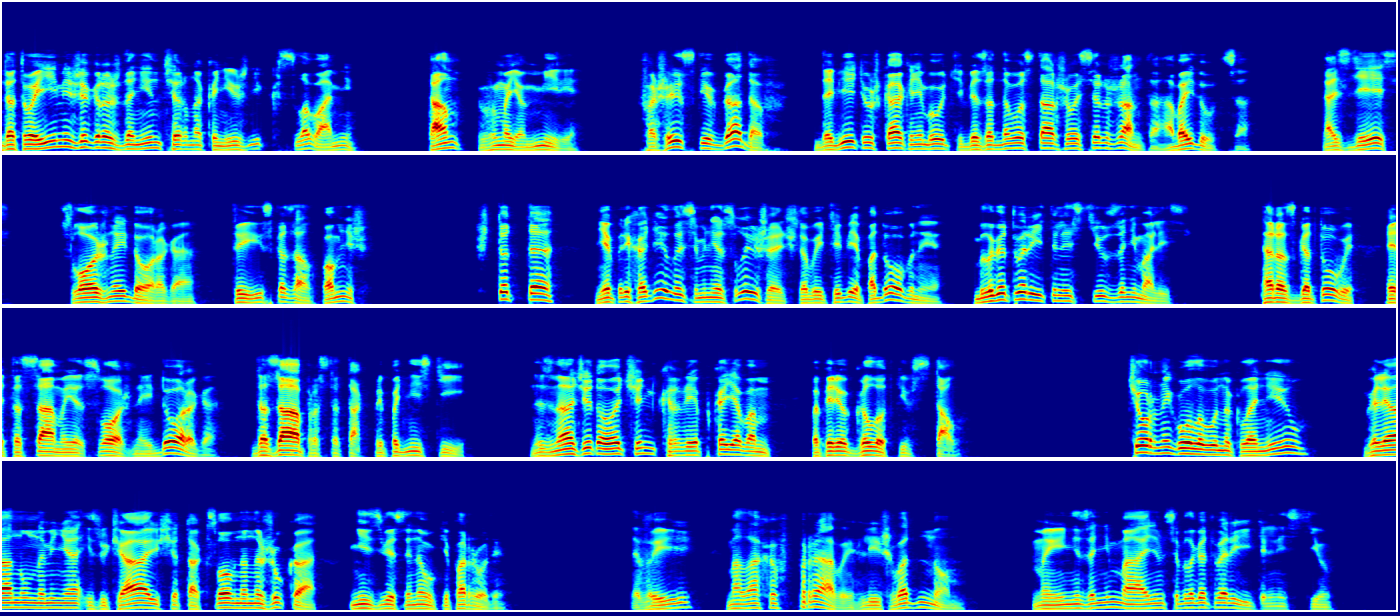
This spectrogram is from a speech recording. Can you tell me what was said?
Да твоими же, гражданин чернокнижник, словами. Там, в моем мире, фашистских гадов добить уж как-нибудь без одного старшего сержанта обойдутся. А здесь сложно и дорого. Ты сказал, помнишь? Что-то не приходилось мне слышать, чтобы тебе подобные благотворительностью занимались. А раз готовы это самое сложное и дорого, да запросто так преподнести, значит, очень крепко я вам поперек глотки встал. Черный голову наклонил, глянул на меня, изучающе так, словно на жука неизвестной науки породы. — Вы, Малахов, правы лишь в одном. Мы не занимаемся благотворительностью.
